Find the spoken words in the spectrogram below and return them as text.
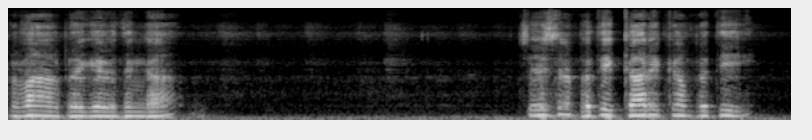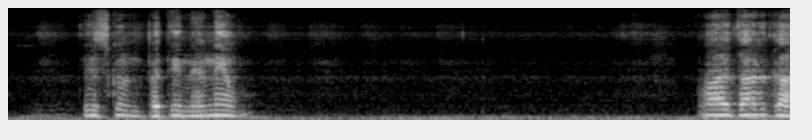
ప్రమాణాలు పెరిగే విధంగా చేసిన ప్రతి కార్యక్రమం ప్రతి తీసుకున్న ప్రతి నిర్ణయం వారి తాలూకా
